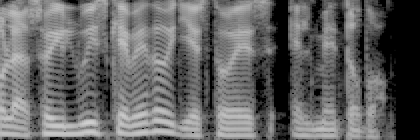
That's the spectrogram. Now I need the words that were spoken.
Hola, soy Luis Quevedo y esto es El Método.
